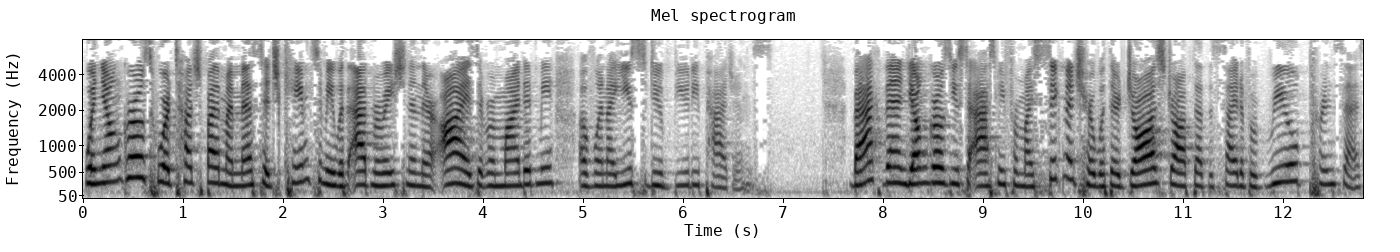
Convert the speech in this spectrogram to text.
When young girls who were touched by my message came to me with admiration in their eyes, it reminded me of when I used to do beauty pageants. Back then, young girls used to ask me for my signature with their jaws dropped at the sight of a real princess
